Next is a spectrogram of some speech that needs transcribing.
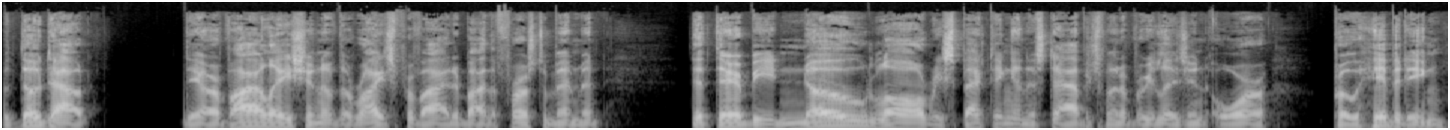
with no doubt, they are a violation of the rights provided by the First Amendment that there be no law respecting an establishment of religion or prohibiting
